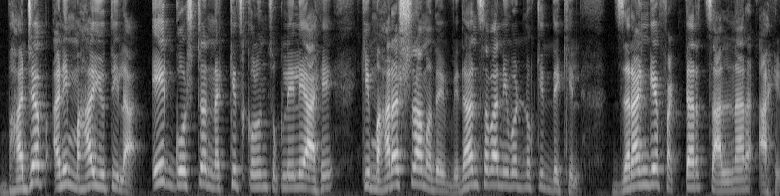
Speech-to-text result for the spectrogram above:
भाजप आणि महायुतीला एक गोष्ट नक्कीच कळून चुकलेली आहे की महाराष्ट्रामध्ये विधानसभा निवडणुकीत देखील जरांगे फॅक्टर चालणार आहे.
